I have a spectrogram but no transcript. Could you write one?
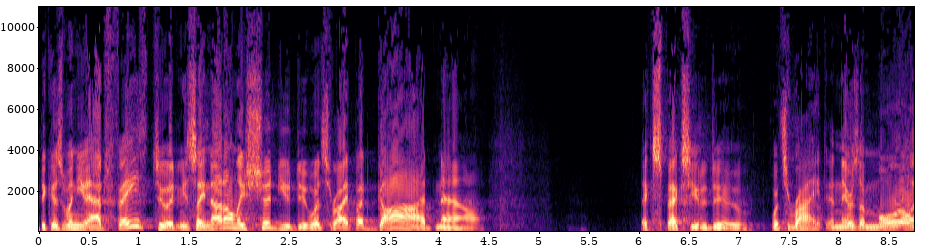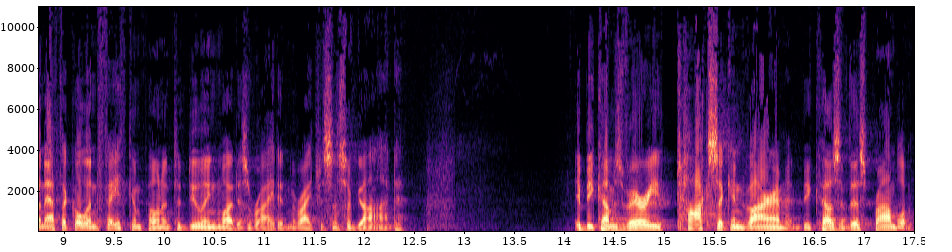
Because when you add faith to it and you say, not only should you do what's right, but God now expects you to do what's right. And there's a moral and ethical and faith component to doing what is right in the righteousness of God. It becomes very toxic environment because of this problem.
